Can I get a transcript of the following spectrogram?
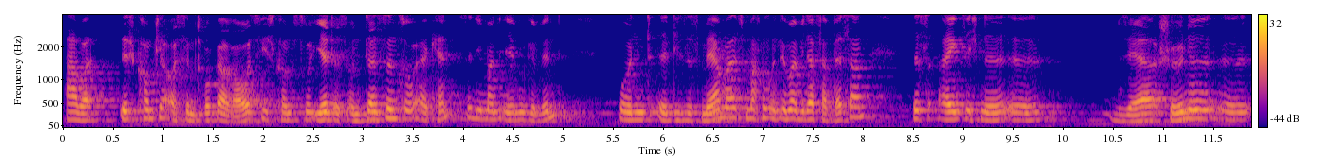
Aber es kommt ja aus dem Drucker raus, wie es konstruiert ist. Und das sind so Erkenntnisse, die man eben gewinnt. Und äh, dieses mehrmals machen und immer wieder verbessern, ist eigentlich eine äh, sehr schöne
